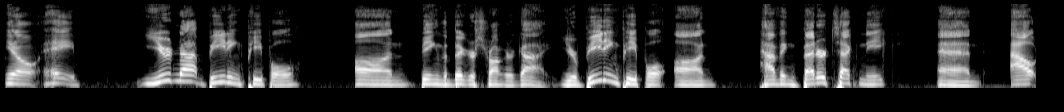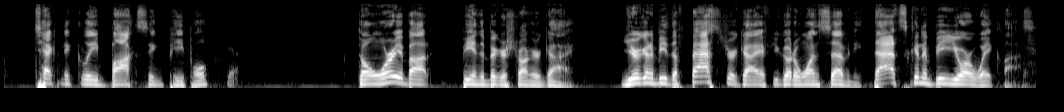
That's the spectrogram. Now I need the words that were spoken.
you know, hey, you're not beating people on being the bigger, stronger guy. You're beating people on having better technique and out technically boxing people. Yeah. Don't worry about being the bigger, stronger guy. You're going to be the faster guy if you go to 170. That's going to be your weight class.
